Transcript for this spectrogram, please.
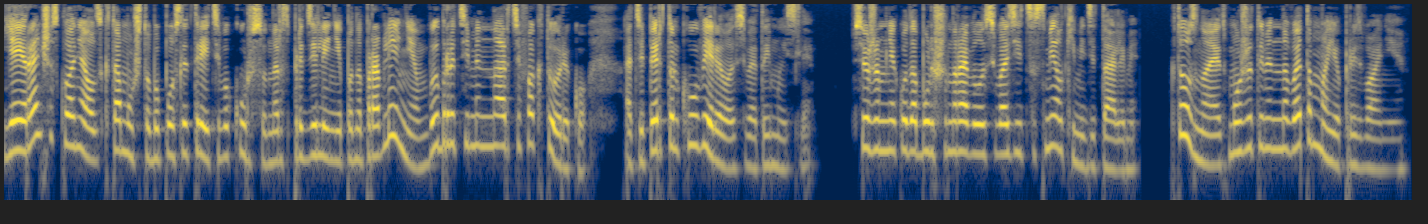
Я и раньше склонялась к тому, чтобы после третьего курса на распределение по направлениям выбрать именно артефакторику, а теперь только уверилась в этой мысли. Все же мне куда больше нравилось возиться с мелкими деталями. Кто знает, может именно в этом мое призвание.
